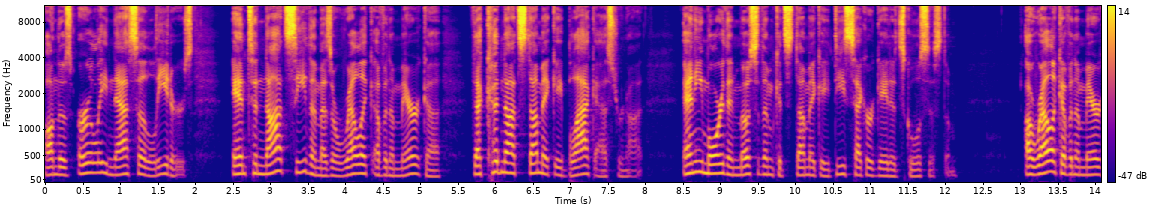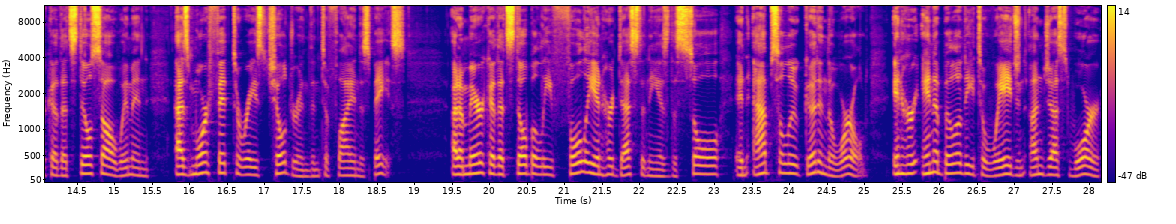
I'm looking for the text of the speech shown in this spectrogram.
on those early NASA leaders, and to not see them as a relic of an America that could not stomach a black astronaut, any more than most of them could stomach a desegregated school system. A relic of an America that still saw women as more fit to raise children than to fly into space. An America that still believed fully in her destiny as the sole and absolute good in the world, in her inability to wage an unjust war,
